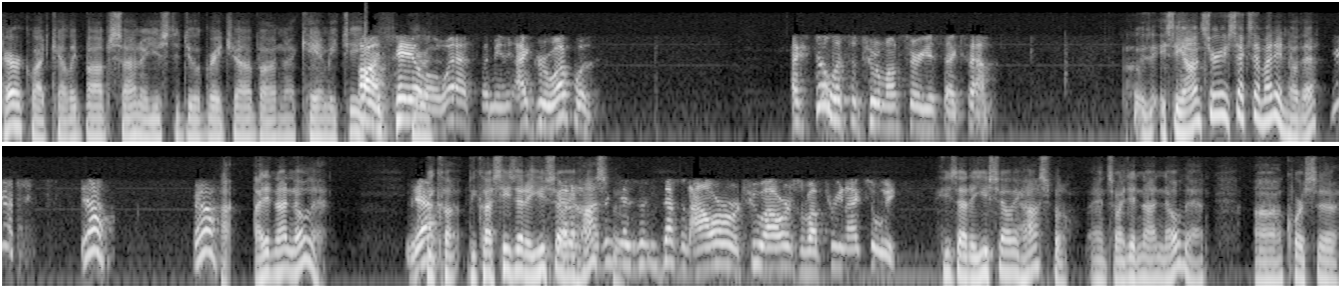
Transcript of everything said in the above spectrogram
Paraquat Kelly, Bob's son, who used to do a great job on uh, KMET. on KLOS. I mean, I grew up with it. I still listen to him on Sirius XM. Is, he on Sirius XM? I didn't know that. Yes. Yeah. Yeah. I, I did not know that Yeah. because because he's at a He's UCLA I think hospital. he does an hour or two hours about three nights a week. He's at a UCLA hospital, and so I did not know that. Uh, of course, uh,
